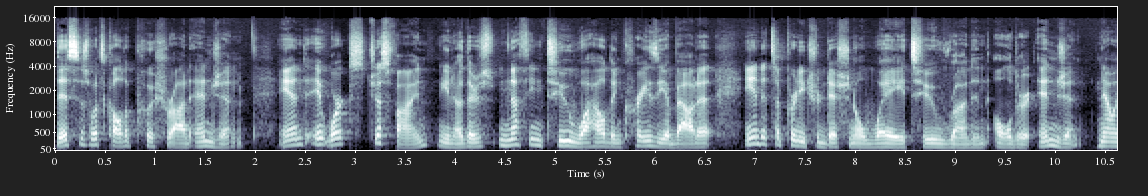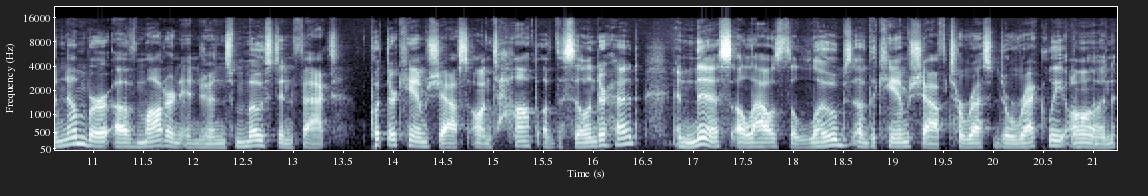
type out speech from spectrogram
This is what's called a pushrod engine, and it works just fine. You know, there's nothing too wild and crazy about it, and it's a pretty traditional way to run an older engine. Now, a number of modern engines, most in fact, put their camshafts on top of the cylinder head, and this allows the lobes of the camshaft to rest directly on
